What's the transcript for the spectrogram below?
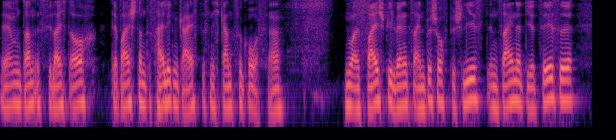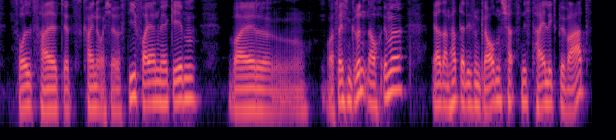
Ähm, dann ist vielleicht auch der Beistand des Heiligen Geistes nicht ganz so groß. Ja. Nur als Beispiel, wenn jetzt ein Bischof beschließt, in seiner Diözese soll es halt jetzt keine Eucharistiefeiern mehr geben, weil äh, aus welchen Gründen auch immer, ja, dann hat er diesen Glaubensschatz nicht heilig bewahrt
